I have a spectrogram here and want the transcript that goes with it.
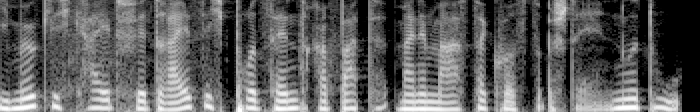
die Möglichkeit für 30% Rabatt meinen Masterkurs zu bestellen. Nur du,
